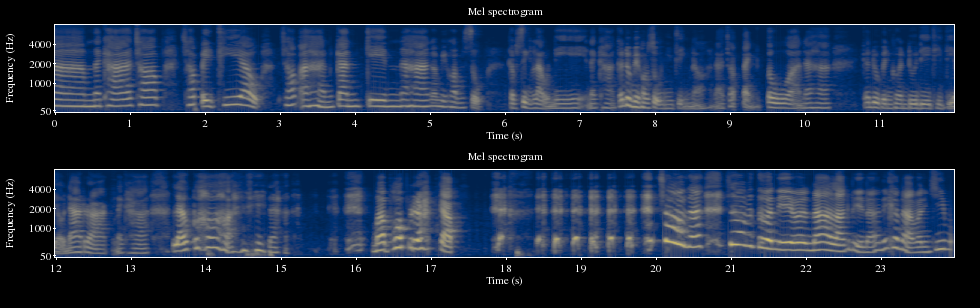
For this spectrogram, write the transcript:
งามนะคะ ชอบชอบไปเที่ยว ชอบอาหารการกินนะคะ ก็มีความสุข กับสิ่งเหล่านี้นะคะ ก็ดูมีความสุขจริงๆเนาะนะชอบแต่งตัวนะคะก็ดูเป็นคนดูดีทีเดียวน่ารักนะคะ แล้วก็นี่นะมาพบรักกับ ชอบนะ ชอบตัวนี้มันน่ารักดีนะ นี่ขนาดมันขี้โม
